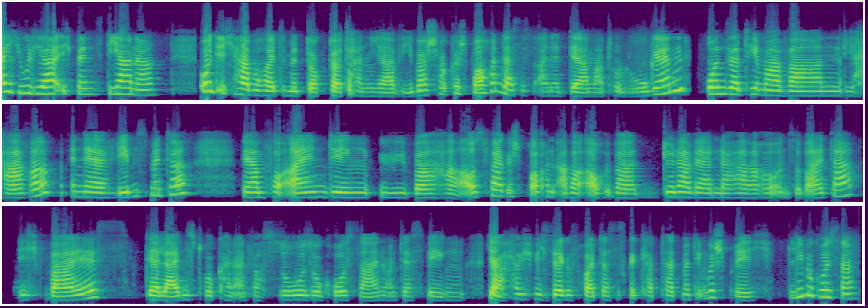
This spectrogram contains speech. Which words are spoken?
Hi Julia, ich bin's Diana. Und ich habe heute mit Dr. Tanja Weberschock gesprochen. Das ist eine Dermatologin. Unser Thema waren die Haare in der Lebensmitte. Wir haben vor allen Dingen über Haarausfall gesprochen, aber auch über dünner werdende Haare und so weiter. Ich weiß, der Leidensdruck kann einfach so, so groß sein und deswegen, ja, habe ich mich sehr gefreut, dass es geklappt hat mit dem Gespräch. Liebe Grüße.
